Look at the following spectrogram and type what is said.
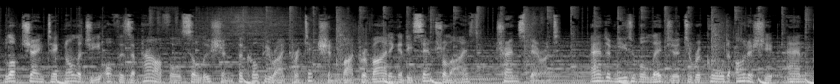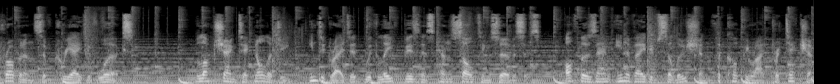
Blockchain technology offers a powerful solution for copyright protection by providing a decentralized, transparent, and immutable ledger to record ownership and provenance of creative works. Blockchain technology, integrated with Leaf Business Consulting Services, offers an innovative solution for copyright protection.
